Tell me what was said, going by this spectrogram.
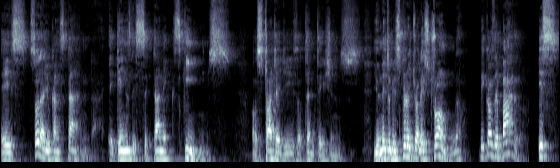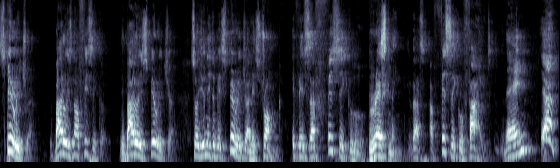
is so that you can stand against the satanic schemes or strategies or temptations. You need to be spiritually strong because the battle is spiritual. The battle is not physical, the battle is spiritual. So you need to be spiritually strong. If it's a physical wrestling, if it's a physical fight, then yeah,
